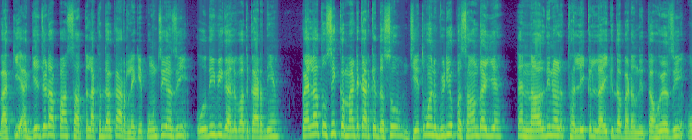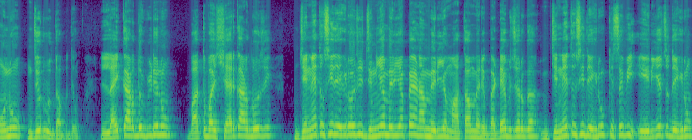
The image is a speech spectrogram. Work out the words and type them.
ਬਾਕੀ ਅੱਗੇ ਜਿਹੜਾ ਆਪਾਂ 7 ਲੱਖ ਦਾ ਘਰ ਲੈ ਕੇ ਪਹੁੰਚੇ ਹਾਂ ਅਸੀਂ, ਉਹਦੀ ਵੀ ਗੱਲਬਾਤ ਕਰਦੇ ਹਾਂ। ਪਹਿਲਾਂ ਤੁਸੀਂ ਕਮੈਂਟ ਕਰਕੇ ਦੱਸੋ, ਜੇ ਤੁਹਾਨੂੰ ਵੀਡੀਓ ਪਸੰਦ ਆਈ ਹੈ, ਤਾਂ ਨਾਲ ਦੀ ਨਾਲ ਥੱਲੇ ਇੱਕ ਲਾਈਕ ਦਾ ਬਟਨ ਦਿੱਤਾ ਹੋਇਆ ਸੀ, ਉਹਨੂੰ ਜ਼ਰੂਰ ਦੱਬ ਦਿਓ। ਲਾਈਕ ਕਰ ਦਿਓ ਵੀਡੀਓ ਨੂੰ, ਵੱਧ ਤੋਂ ਵੱਧ ਸ਼ੇਅਰ ਕਰ ਦਿਓ ਜੀ। ਜਿੰਨੇ ਤੁਸੀਂ ਦੇਖ ਰਹੇ ਹੋ ਜੀ, ਜਿੰਨੀਆਂ ਮੇਰੀਆਂ ਭੈਣਾਂ, ਮੇਰੀਆਂ ਮਾਤਾ, ਮੇਰੇ ਵੱਡੇ ਬਜ਼ੁਰਗ, ਜਿੰਨੇ ਤੁਸੀਂ ਦੇਖ ਰਹੇ ਹੋ, ਕਿਸੇ ਵੀ ਏਰੀਆ 'ਚ ਦੇਖ ਰਹੇ ਹੋ,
